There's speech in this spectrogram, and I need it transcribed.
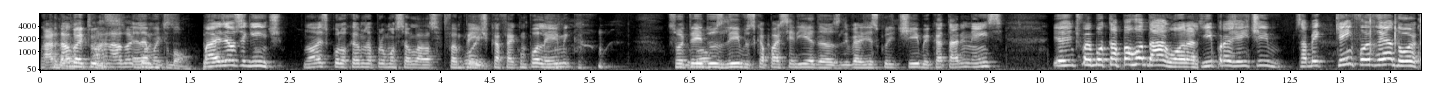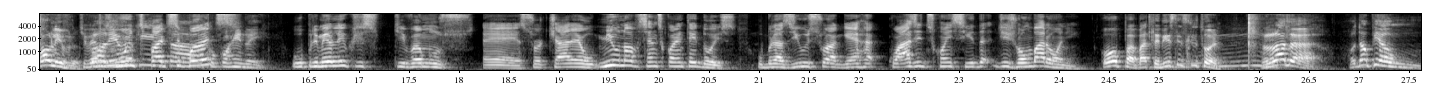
Arnaldo Aitunes. Arnaldo Ela é muito bom. Mas é o seguinte, nós colocamos a promoção lá na nossa fanpage Oi. Café com Polêmica. Sorteio dos livros com a parceria das livrarias Curitiba e Catarinense. E a gente vai botar pra rodar agora aqui pra gente saber quem foi o ganhador. Qual livro? Tivemos Qual livro muitos que participantes. Tá concorrendo aí. O primeiro livro que, que vamos é, sortear é o 1942, O Brasil e Sua Guerra Quase Desconhecida, de João Baroni. Opa, baterista e escritor. Roda! Rodar o peão.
